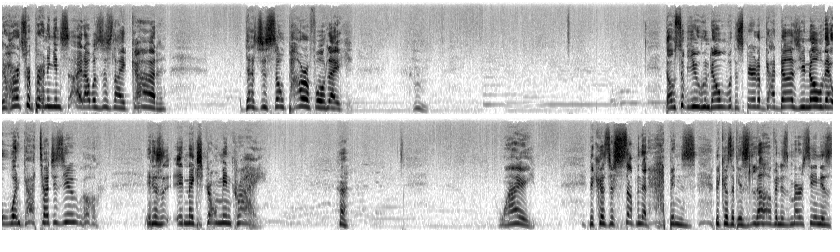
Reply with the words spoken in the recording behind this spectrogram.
Their hearts were burning inside. I was just like, God, that's just so powerful. Like, hmm. those of you who know what the Spirit of God does, you know that when God touches you, oh, it is it makes grown men cry. Huh. Why? Because there's something that happens because of his love and his mercy and his,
